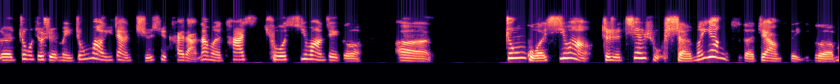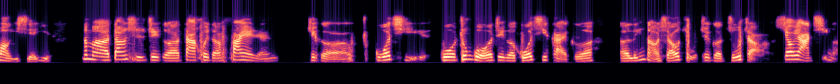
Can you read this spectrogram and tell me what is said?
呃中就是美中贸易战持续开打，那么他说希望这个呃中国希望就是签署什么样子的这样子的一个贸易协议？那么当时这个大会的发言人，这个国企国中国这个国企改革。呃，领导小组这个组长肖亚庆啊，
